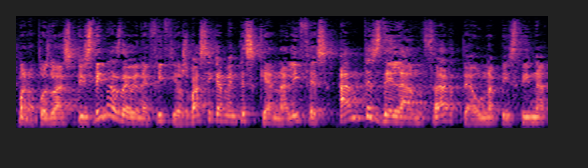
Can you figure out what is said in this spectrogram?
Bueno, pues las piscinas de beneficios básicamente es que analices antes de lanzarte a una piscina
